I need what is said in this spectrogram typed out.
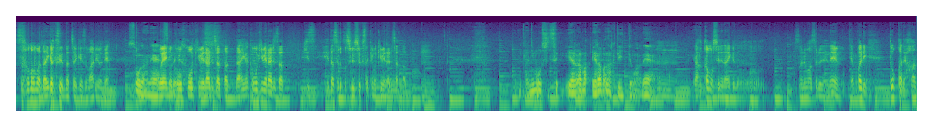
そのまま大学生になっちゃうケースもあるよね。そうだね。親に高校を決められちゃった。大学も決められちゃった。下手すると就職先も決められちゃった。って、うん。何もし選ば選ばなくていいってのはね。うん楽かもしれないけどそれはそれでねやっぱりどっかで反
